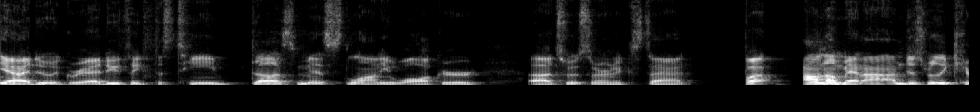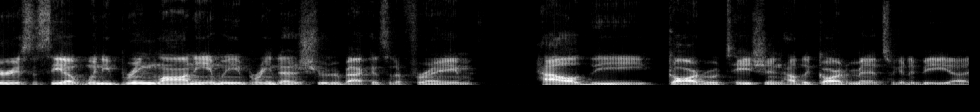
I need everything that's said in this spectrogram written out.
Yeah, I do agree. I do think this team does miss Lonnie Walker uh, to a certain extent. But I don't know, man. I, am just really curious to see how, when you bring Lonnie and when you bring Dennis Schroeder back into the frame – how the guard rotation, how the guard minutes are going to be uh,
